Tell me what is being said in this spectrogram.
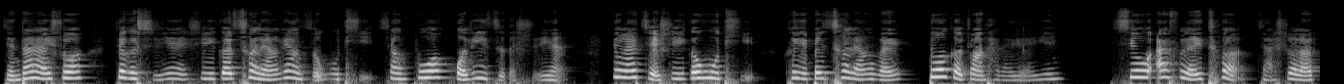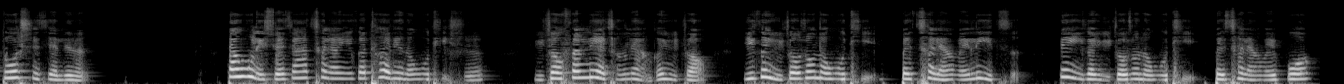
简单来说，这个实验是一个测量量子物体像波或粒子的实验，用来解释一个物体可以被测量为多个状态的原因。休·埃弗雷特假设了多世界论。当物理学家测量一个特定的物体时，宇宙分裂成两个宇宙，一个宇宙中的物体被测量为粒子，另一个宇宙中的物体被测量为波。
